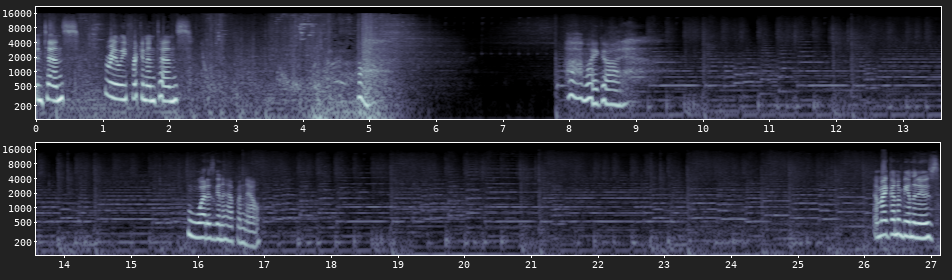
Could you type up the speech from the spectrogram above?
Intense. Really freaking intense. Oh my god. What is gonna happen now? Am I gonna be on the news?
